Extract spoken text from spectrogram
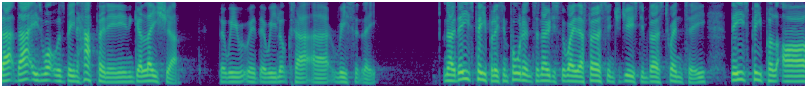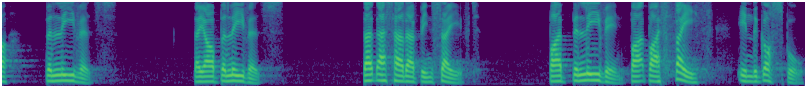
That, that is what was been happening in Galatia that we, that we looked at uh, recently. Now, these people, it's important to notice the way they're first introduced in verse 20. These people are believers. They are believers. That, that's how they've been saved. By believing, by, by faith in the gospel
